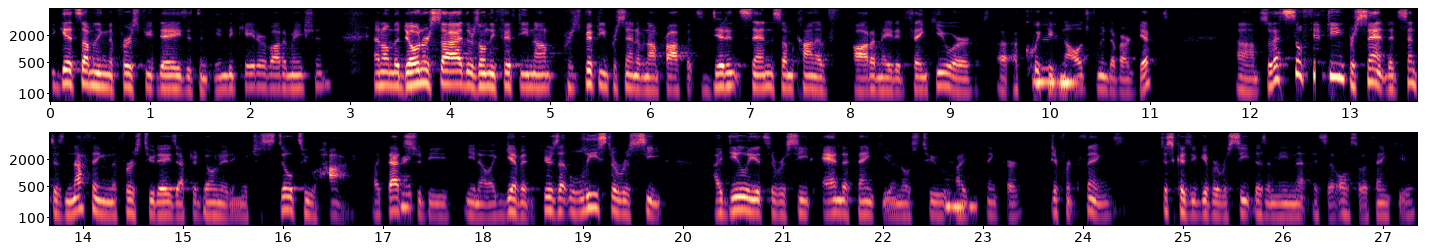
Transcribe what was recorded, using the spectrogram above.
You get something the first few days it's an indicator of automation. And on the donor side there's only 15, 15% of nonprofits didn't send some kind of automated thank you or a, a quick mm-hmm. acknowledgement of our gift. Um, so that's still 15% that sent us nothing in the first two days after donating which is still too high. Like that right. should be you know a given. Here's at least a receipt. Ideally it's a receipt and a thank you and those 2 mm-hmm. i think are different things. Just because you give a receipt doesn't mean that it's also a thank you.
